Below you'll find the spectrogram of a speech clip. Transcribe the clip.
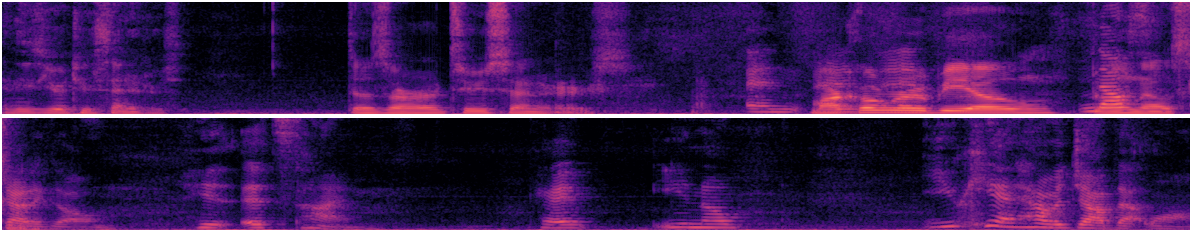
And these are your two senators. Those are our two senators And Marco and, and Rubio, Bill Nelson's Nelson. gotta go. He, it's time. Okay, you know, you can't have a job that long.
